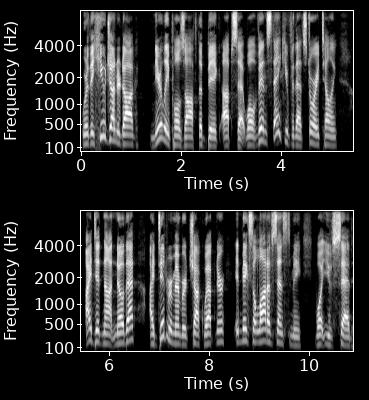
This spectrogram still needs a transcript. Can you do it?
where the huge underdog nearly pulls off the big upset. Well, Vince, thank you for that storytelling. I did not know that. I did remember Chuck Wepner. It makes a lot of sense to me what you've said.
